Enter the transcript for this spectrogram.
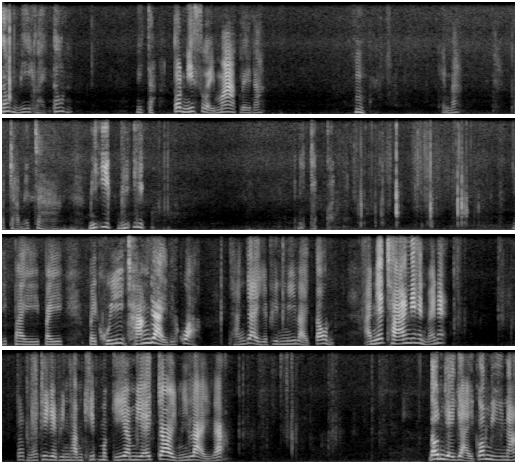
ต้นมีอีกหลายต้น นี่จ้ะต้นนี้สวยมากเลยนะเห็นไหมพ่อจ๋าแม่จ๋ามีอีกมีอีกอันนี้เก็บก่อน นี่ไปไปไปคุยช้างใหญ่ดีกว่า ช้างใหญ่ยายพินมีหลายต้น อันนี้ช้างนี่เห็นไหมเนี่ย ต้นนี้ที่ยายพินทำคลิปเมื่อกี้มีไอ้จ้อยมีไหลละต้นใหญ่ ๆ ก็มีนะ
